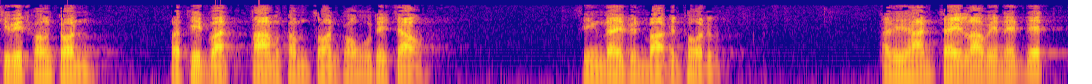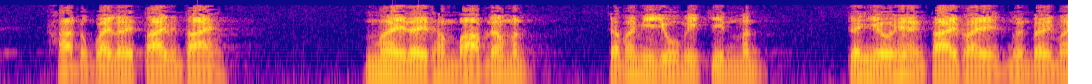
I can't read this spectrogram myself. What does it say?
ชีวิตของตน ปฏิบัติตามคำสอนของพระพุทธเจ้า สิ่งใดเป็นบาปเป็นโทษ อธิษฐานใจลาเวนเด็ดขาดลงไปเลยตายเป็นตาย ไม่ได้ทำบาปแล้วมันจะไม่มีอยู่มีกินมัน จะเหี่ยวแห้งตายไปเหมือนใบไม้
